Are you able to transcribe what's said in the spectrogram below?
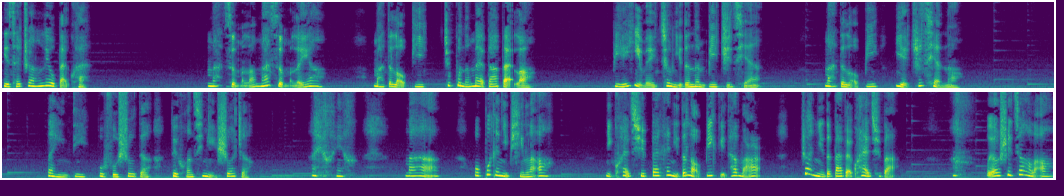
也才赚了六百块。妈怎么了？妈怎么了呀？妈的老逼就不能卖八百了？别以为就你的嫩逼值钱。妈的老逼也值钱呢！万影帝不服输的对黄启敏说着：“哎呀呀，妈，我不跟你贫了啊！你快去掰开你的老逼给他玩儿，赚你的八百块去吧！我要睡觉了啊！”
